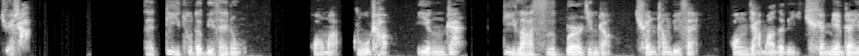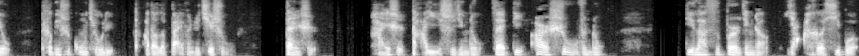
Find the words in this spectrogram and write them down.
绝杀。在 D 组的比赛中，皇马主场迎战。蒂拉斯波尔警长全场比赛，皇家马德里全面占优，特别是控球率达到了百分之七十五。但是，还是大意失荆州，在第二十五分钟，蒂拉斯布尔警长亚赫西博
